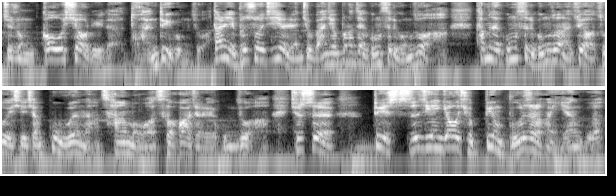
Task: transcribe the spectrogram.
这种高效率的团队工作。当然，也不是说这些人就完全不能在公司里工作啊。他们在公司里工作呢，最好做一些像顾问啊、参谋啊、策划这类的工作啊，就是对时间要求并不是很严格，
